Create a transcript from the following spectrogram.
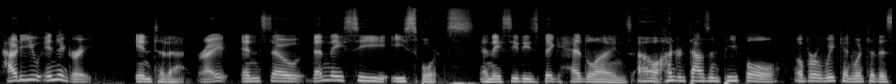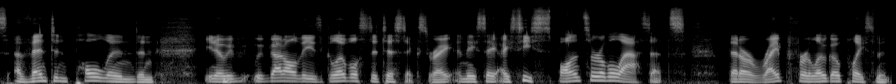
how do you integrate into that right? And so then they see esports and they see these big headlines. Oh 100000 people over a weekend went to this event in poland and you know we've, we've got all these global statistics right? And they say i see sponsorable assets that are ripe for logo placement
